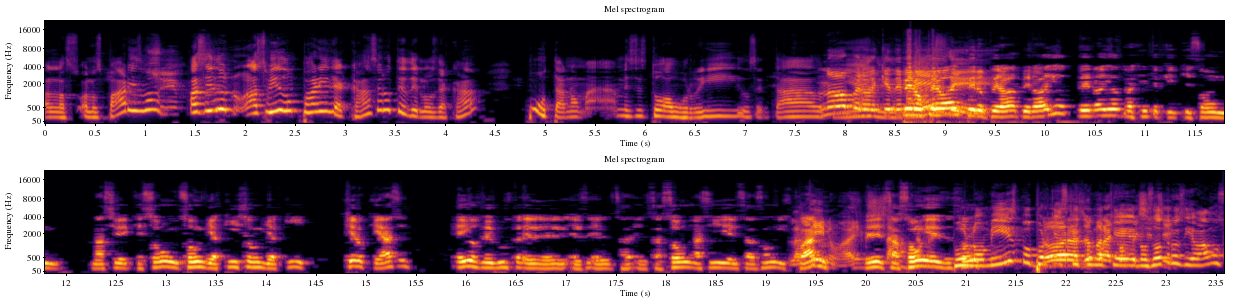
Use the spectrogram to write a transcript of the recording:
a los, a los paris, ¿va? Sí. ¿Has ido, has ido a un party de acá, cerote, de los de acá? Puta, no mames, es todo aburrido, sentado. No, pero es que de- demás. pero pero hay Depende. pero pero pero hay pero hay otra gente que, que son nació que son son de aquí son de aquí qué es lo que hacen ellos les gusta el el, el, el, sa- el sazón así el sazón hispano Latino, ahí el sazón el Por lo mismo, porque es que como que nosotros llevamos,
